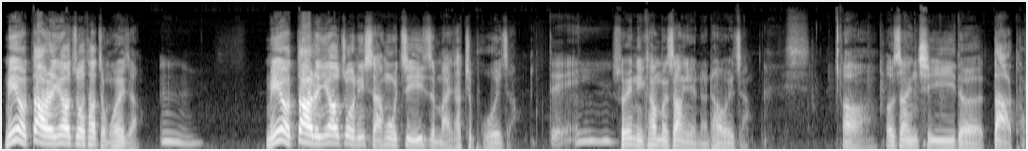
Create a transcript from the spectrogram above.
没有大人要做，它怎么会涨？嗯，没有大人要做，你散户自己一直买，它就不会涨。对，所以你看不上眼的，它会涨。啊，二三七一的大同，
